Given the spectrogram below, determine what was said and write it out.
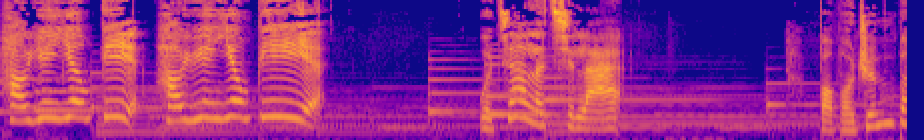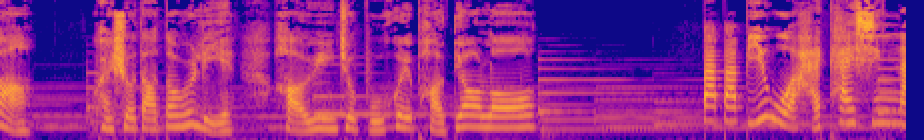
好运硬币，好运硬币！我叫了起来。宝宝真棒，快收到兜里，好运就不会跑掉喽。爸爸比我还开心呢。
